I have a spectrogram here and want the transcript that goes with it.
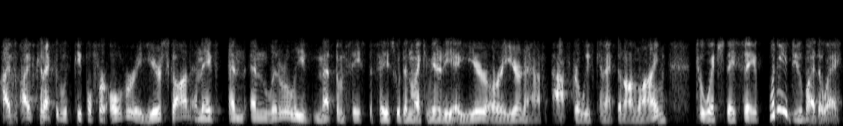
I've I've connected with people for over a year, Scott, and they've and and literally met them face to face within my community a year or a year and a half after we've connected online. To which they say, "What do you do, by the way?"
